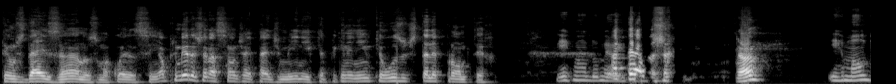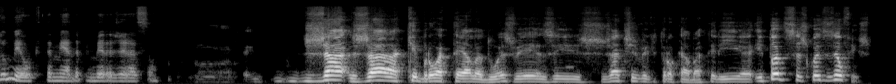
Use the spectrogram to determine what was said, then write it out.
tem uns 10 anos, uma coisa assim. É a primeira geração de iPad mini, que é pequenininho, que eu uso de teleprompter. Irmão do meu. A tela já... Hã? Irmão do meu, que também é da primeira geração já, já quebrou a tela duas vezes, já tive que trocar a bateria, e todas essas coisas eu fiz.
